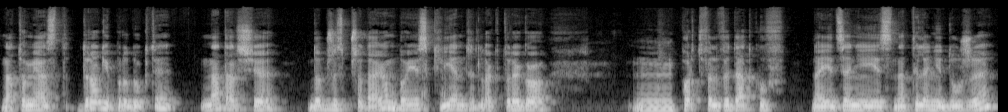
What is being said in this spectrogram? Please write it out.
Natomiast drogie produkty nadal się dobrze sprzedają, bo jest klient, dla którego mm, portfel wydatków na jedzenie jest na tyle nieduży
